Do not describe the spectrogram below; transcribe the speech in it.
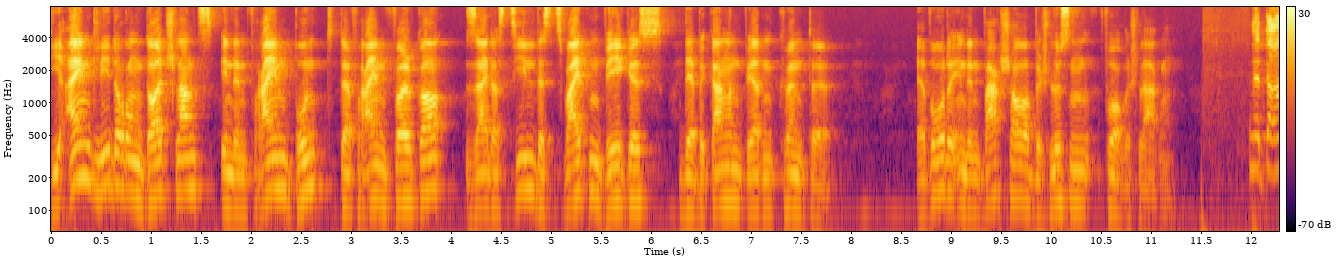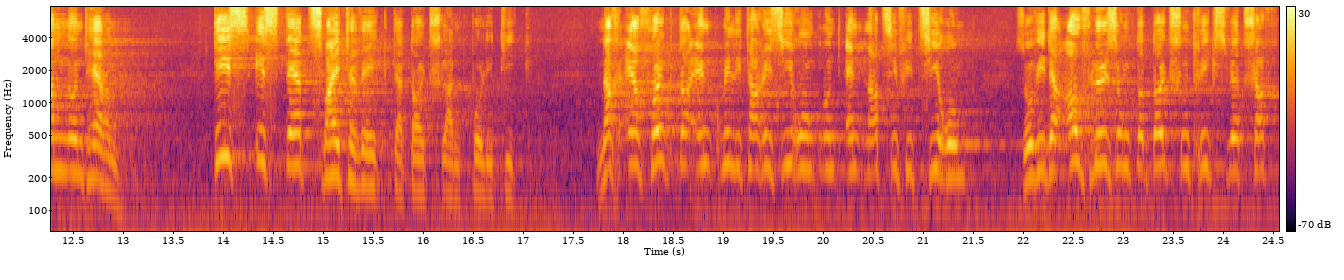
Die Eingliederung Deutschlands in den freien Bund der freien Völker sei das Ziel des zweiten Weges, der begangen werden könnte. Er wurde in den Warschauer Beschlüssen vorgeschlagen. Meine Damen und Herren, dies ist der zweite Weg der Deutschlandpolitik. Nach erfolgter Entmilitarisierung und Entnazifizierung sowie der Auflösung der deutschen Kriegswirtschaft,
